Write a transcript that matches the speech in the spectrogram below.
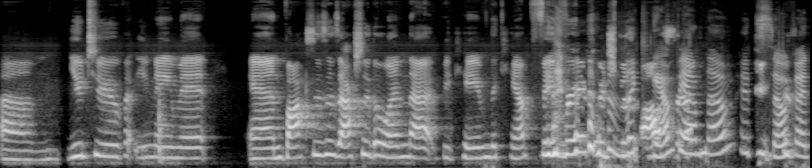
um, YouTube, you name it. And Boxes is actually the one that became the camp favorite, which was the awesome. camp anthem. It's so good.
